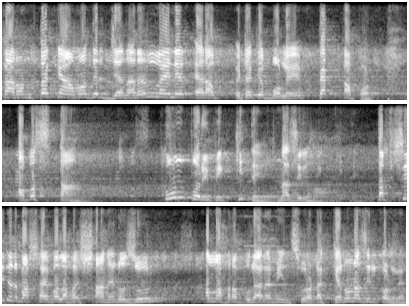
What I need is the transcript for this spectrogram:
কারণটাকে আমাদের জেনারেল লাইনের এরা এটাকে বলে প্রেক্ষাপট অবস্থান। কোন পরিপ্রেক্ষিতে নাজিল হয়? তাফসিরের বাসায় বলা হয় শানে নজুল। আল্লাহ রাবুল আলামিন সুরাটা কেন নাজিল করলেন?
